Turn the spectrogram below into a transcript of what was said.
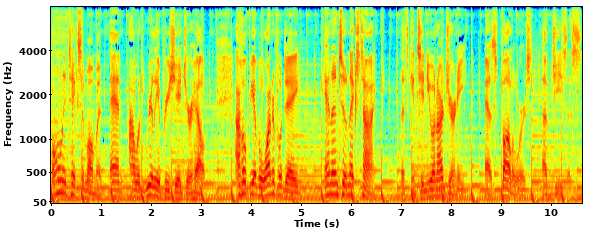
only takes a moment, and I would really appreciate your help. I hope you have a wonderful day, and until next time, let's continue on our journey as followers of Jesus.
